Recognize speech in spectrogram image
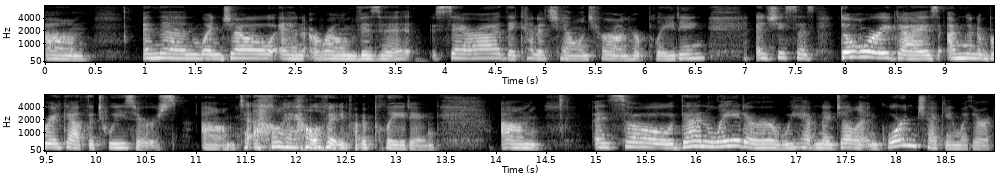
Um, and then when Joe and Aaron visit Sarah, they kind of challenge her on her plating, and she says, "Don't worry, guys, I'm going to break out the tweezers um, to elevate my plating." Um, and so then later we have Nigella and Gordon check in with her,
